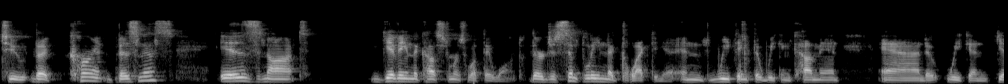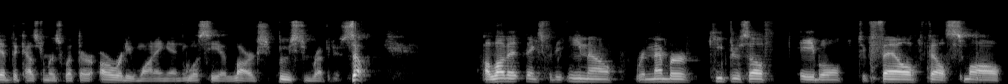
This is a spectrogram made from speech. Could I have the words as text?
to the current business is not giving the customers what they want. They're just simply neglecting it. And we think that we can come in and we can give the customers what they're already wanting, and we'll see a large boost in revenue. So I love it. Thanks for the email. Remember, keep yourself able to fail, fail small,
